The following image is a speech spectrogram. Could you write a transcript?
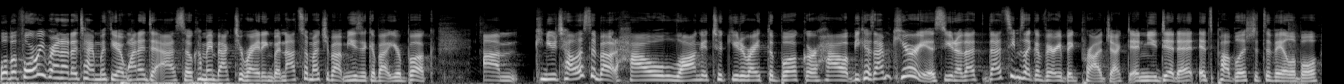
Well, before we ran out of time with you, I wanted to ask. So, coming back to writing, but not so much about music, about your book. Um, can you tell us about how long it took you to write the book, or how? Because I'm curious. You know that that seems like a very big project, and you did it. It's published. It's available.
